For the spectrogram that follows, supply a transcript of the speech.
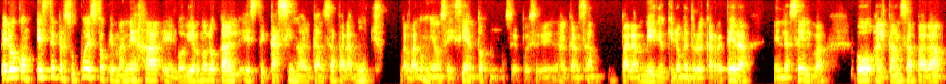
Pero con este presupuesto que maneja el gobierno local, este casi no alcanza para mucho, ¿verdad? Un millón seiscientos, no sé, pues eh, alcanza para medio kilómetro de carretera en la selva o alcanza para,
